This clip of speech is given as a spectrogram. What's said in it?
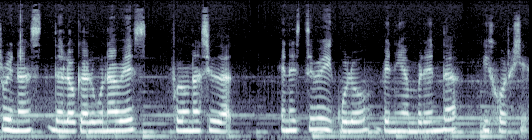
Ruinas de lo que alguna vez fue una ciudad. En este vehículo venían Brenda y Jorge.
